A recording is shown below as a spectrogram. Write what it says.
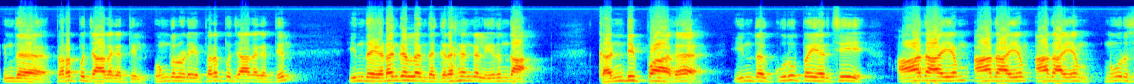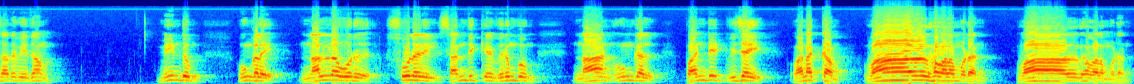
இந்த பிறப்பு ஜாதகத்தில் உங்களுடைய பிறப்பு ஜாதகத்தில் இந்த இடங்களில் இந்த கிரகங்கள் இருந்தால் கண்டிப்பாக இந்த குரு பெயர்ச்சி ஆதாயம் ஆதாயம் ஆதாயம் நூறு சதவீதம். மீண்டும் உங்களை நல்ல ஒரு சூழலில் சந்திக்க விரும்பும் நான் உங்கள் பண்டிட் விஜய். வணக்கம். வாழ்க வளமுடன். வாழ்க வளமுடன்.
